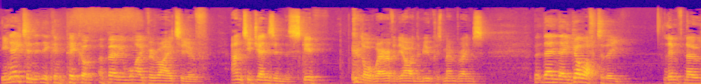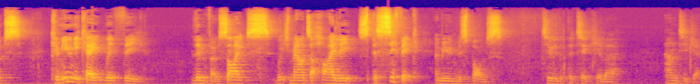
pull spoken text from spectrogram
Innate in that they can pick up a very wide variety of antigens in the skin or wherever they are in the mucous membranes, but then they go off to the lymph nodes, communicate with the lymphocytes, which mount a highly specific immune response to the particular antigen.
